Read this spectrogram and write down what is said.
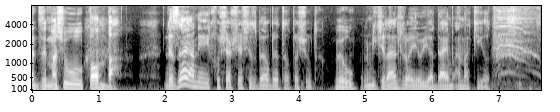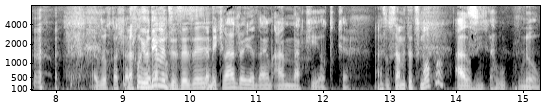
יד זה משהו... בומבה. לזה אני חושב שיש הסבר הרבה יותר פשוט. והוא? למיקלנג'לו היו ידיים ענקיות. אז הוא חשב שזה נכון. אנחנו יודעים את זה, זה... זה... למיקלנג'לו היו ידיים ענקיות, כן. אז הוא שם את עצמו פה? אז, נו,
